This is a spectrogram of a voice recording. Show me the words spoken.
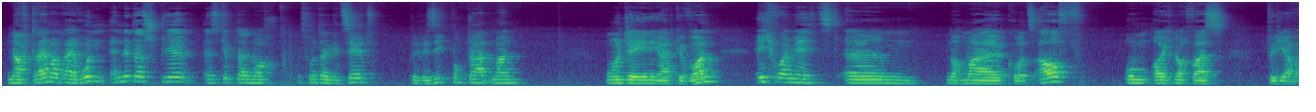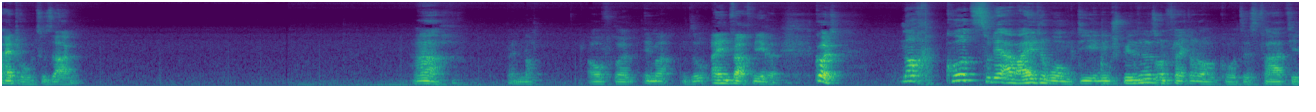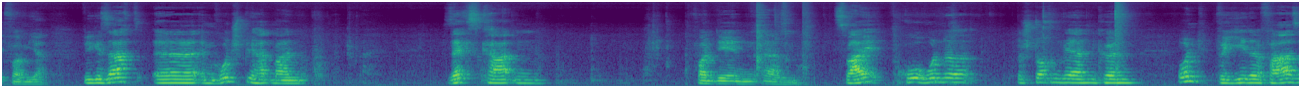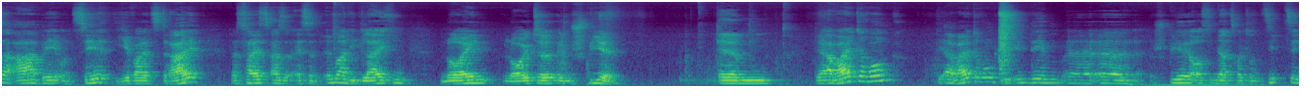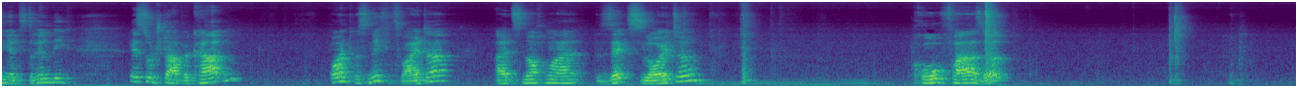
Nach 3x3 Runden endet das Spiel. Es gibt dann noch, es wird dann gezählt, wie viele Siegpunkte hat man. Und derjenige hat gewonnen. Ich räume jetzt ähm, nochmal kurz auf, um euch noch was für die Erweiterung zu sagen. Ach, wenn noch aufräumen immer so einfach wäre. Gut, noch kurz zu der Erweiterung, die in dem Spiel drin ist und vielleicht auch noch ein kurzes Fazit von mir. Wie gesagt, äh, im Grundspiel hat man sechs Karten, von denen ähm, zwei pro Runde bestochen werden können und für jede Phase A, B und C jeweils drei. Das heißt also, es sind immer die gleichen neun Leute im Spiel. Ähm, der Erweiterung Die Erweiterung, die in dem äh, äh Spiel aus dem Jahr 2017 jetzt drin liegt, ist so ein Stapel Karten und ist nichts weiter als nochmal sechs Leute pro Phase.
